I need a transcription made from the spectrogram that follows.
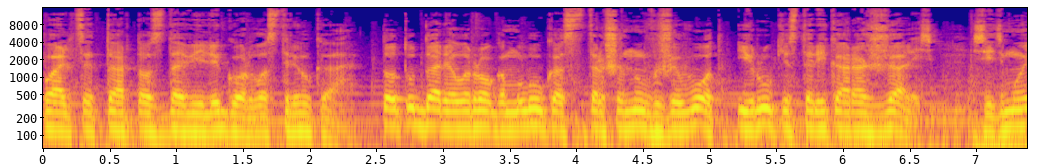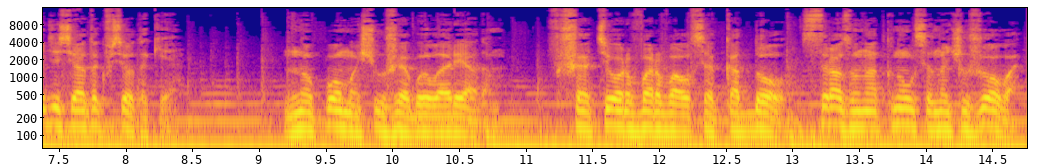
Пальцы Тарто сдавили горло стрелка. Тот ударил рогом лука старшину в живот, и руки старика разжались. Седьмой десяток все-таки. Но помощь уже была рядом. В шатер ворвался Кадол, сразу наткнулся на чужого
